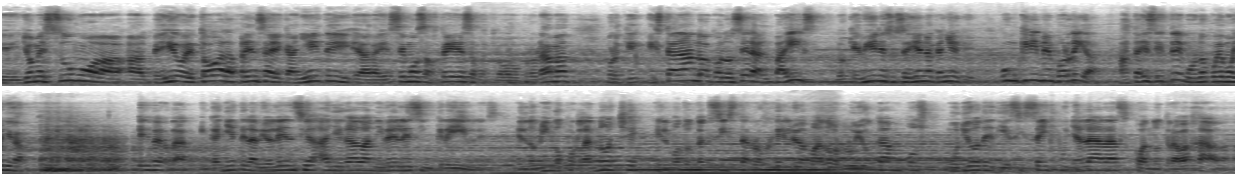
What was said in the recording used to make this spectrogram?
Eh, yo me sumo al pedido de toda la prensa de Cañete y agradecemos a ustedes, a vuestro programa, porque está dando a conocer al país lo que viene sucediendo en Cañete. Un crimen por día. Hasta ese extremo no podemos llegar. Es verdad, en Cañete la violencia ha llegado a niveles increíbles. El domingo por la noche, el mototaxista Rogelio Amador Luyo Campos murió de 16 puñaladas cuando trabajaba.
